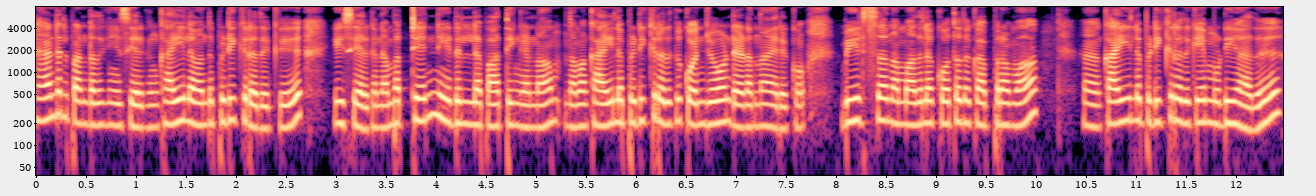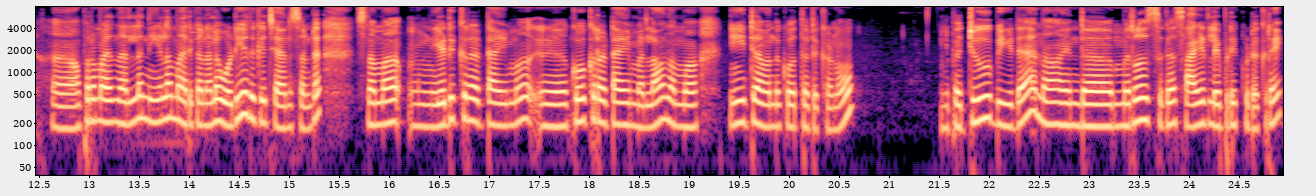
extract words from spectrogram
ஹேண்டில் பண்ணுறதுக்கு ஈஸியாக இருக்கும். கையில் வந்து பிடிக்கிறதுக்கு ஈஸியாக இருக்கும். நம்பர் டென் நீடிலில் பார்த்தீங்கன்னா நம்ம கையில் பிடிக்கிறதுக்கு கொஞ்சோண்டு இடம் தான் இருக்கும். பீட்ஸை நம்ம அதில் கொத்ததுக்கு அப்புறமா கையில் பிடிக்கிறதுக்கே முடியாது. அப்புறமா இது நல்ல நீளமாக இருக்கனால ஒடியதுக்கு சான்ஸ் உண்டு. ஸோ நம்ம எடுக்கிற டைமு கோக்குற டைம் எல்லாம் நம்ம நீட்டாக வந்து கோத்தெடுக்கணும். இப்போ டூ பீடை நான் இந்த மிரர்ஸுக்கு சைடில் எப்படி கொடுக்குறேன்?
